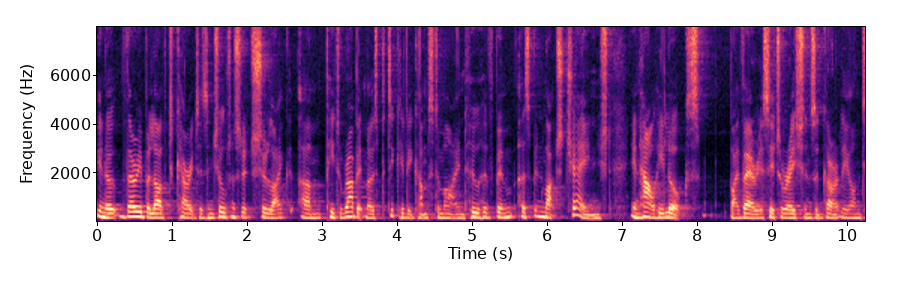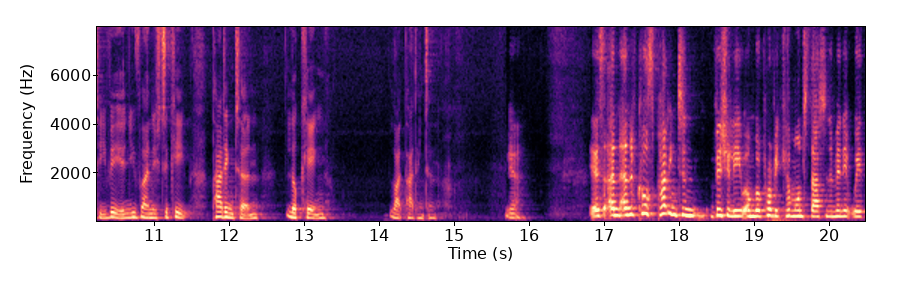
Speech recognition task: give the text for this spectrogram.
you know very beloved characters in children's literature like um, Peter Rabbit most particularly comes to mind who have been has been much changed in how he looks by various iterations and currently on TV and you've managed to keep Paddington looking like Paddington. Yeah. Yes, and, and of course Paddington visually, and we'll probably come on to that in a minute with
